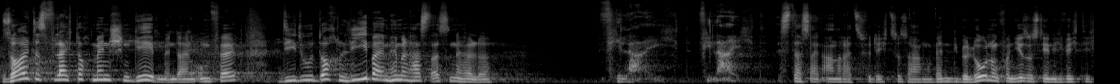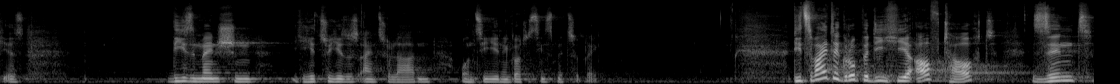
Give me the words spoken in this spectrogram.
Sollte es vielleicht doch Menschen geben in deinem Umfeld, die du doch lieber im Himmel hast als in der Hölle? Vielleicht, vielleicht ist das ein Anreiz für dich zu sagen, wenn die Belohnung von Jesus dir nicht wichtig ist, diese Menschen zu Jesus einzuladen und sie in den Gottesdienst mitzubringen. Die zweite Gruppe, die hier auftaucht, sind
